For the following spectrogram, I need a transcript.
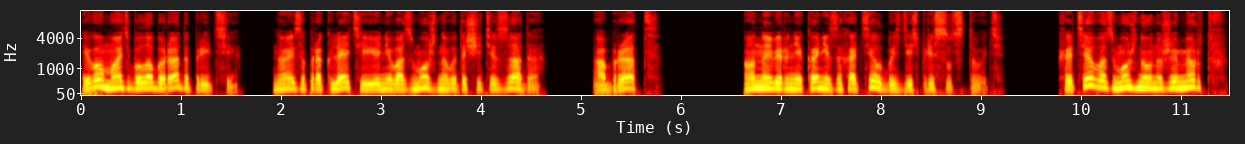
Его мать была бы рада прийти, но из-за проклятия ее невозможно вытащить из ада. А брат... Он наверняка не захотел бы здесь присутствовать. Хотя, возможно, он уже мертв.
